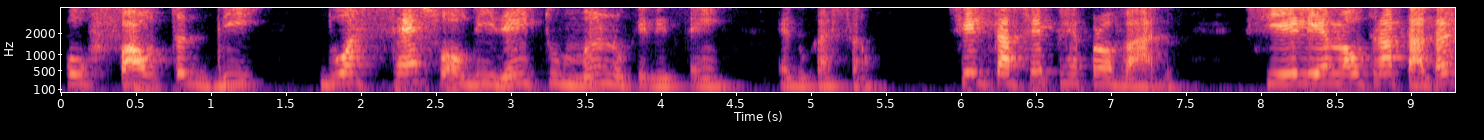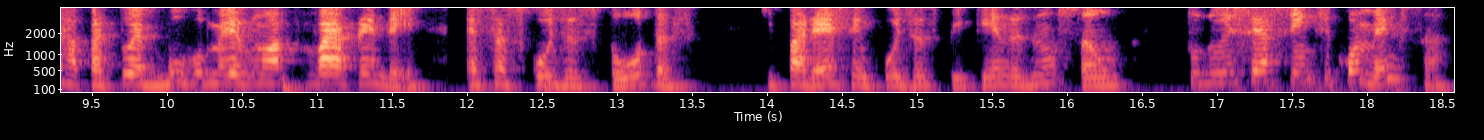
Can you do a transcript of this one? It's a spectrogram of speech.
por falta de do acesso ao direito humano que ele tem, educação. Se ele está sempre reprovado, se ele é maltratado, ah, rapaz, tu é burro mesmo, não vai aprender. Essas coisas todas, que parecem coisas pequenas, não são. Tudo isso é assim que começa.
